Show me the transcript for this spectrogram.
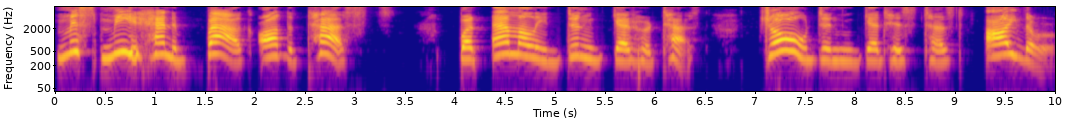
Miss Mead handed back all the tests, but Emily didn't get her test. Joe didn't get his test either.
